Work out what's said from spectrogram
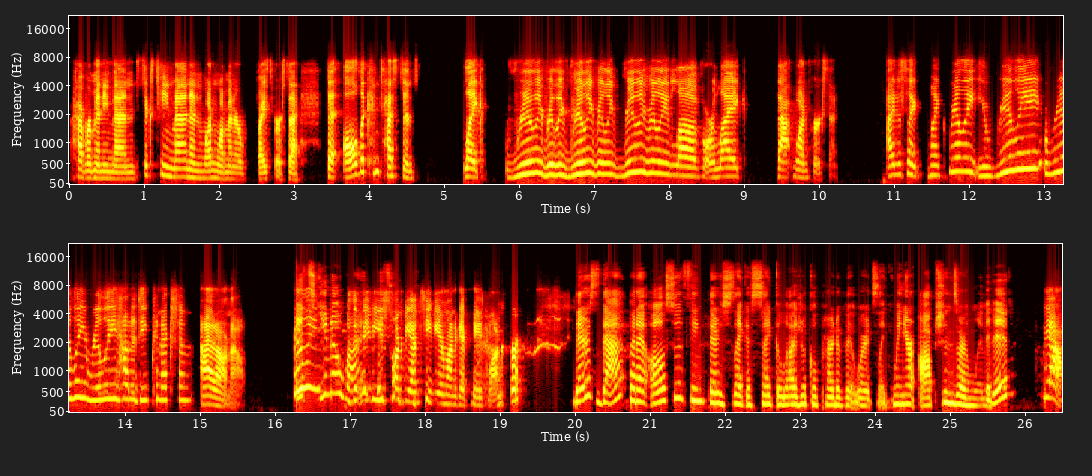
however many men 16 men and one woman or vice versa that all the contestants like really really really really really really love or like that one person. I just like like really you really really really had a deep connection? I don't know It's, you know what? maybe you just want to be on TV and want to get paid longer there's that, but I also think there's like a psychological part of it where it's like when your options are limited, yeah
